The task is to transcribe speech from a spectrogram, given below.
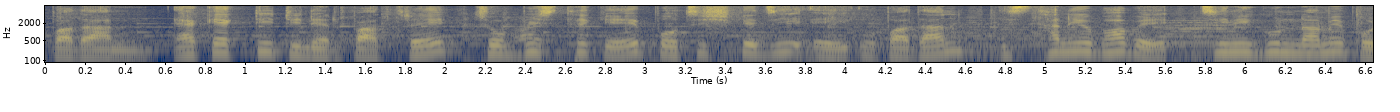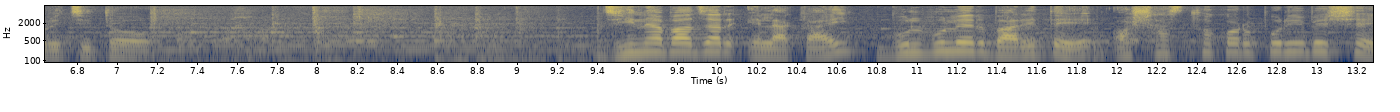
উপাদান। এক একটি টিনের পাত্রে চব্বিশ থেকে পঁচিশ কেজি এই উপাদান স্থানীয়ভাবে চিনিগুড় নামে পরিচিত। ঝিনাবাজার এলাকায় বুলবুলের বাড়িতে অস্বাস্থ্যকর পরিবেশে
